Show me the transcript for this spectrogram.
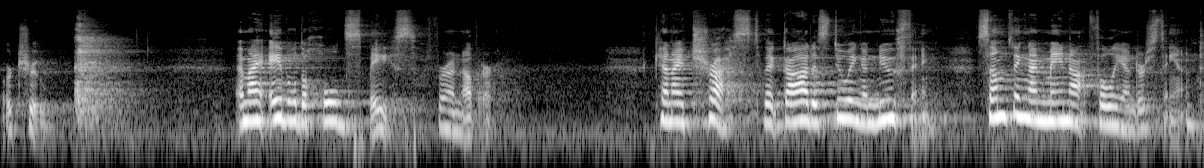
or true? Am I able to hold space for another? Can I trust that God is doing a new thing, something I may not fully understand?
